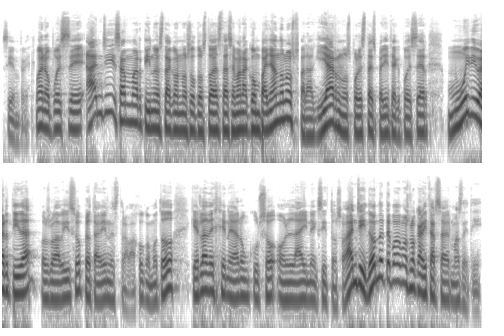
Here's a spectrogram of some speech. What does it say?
siempre. Bueno, pues eh, Angie San Martino está con nosotros toda esta semana acompañándonos para guiarnos por esta experiencia que puede ser muy divertida, os lo aviso, pero también es trabajo, como todo, que es la de generar un curso online exitoso. Angie, ¿dónde te podemos localizar, saber más de ti?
